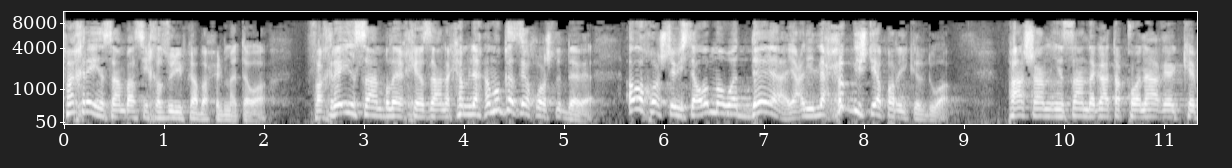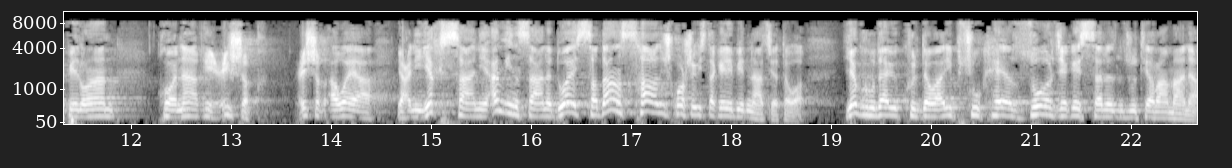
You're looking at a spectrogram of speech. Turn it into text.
فەخرە ئینسان باسی خەزوری بکا بە حورمەتەوە. فەخرە ئینسان بڵێ خێزانەکەم لە هەموو کەسێ خۆشتر دەوێ. ئەوە خۆشتەویستە ئەوە مەوەدەیە یانی لە حوبیش تێپەڕی کردووە. پاشان ئینسان دەگاتە قۆناغێک کە پێی دەڵێن قۆناغی عیشق. عیشق ئەوەیە یانی یەک سانیە ئەم ئینسانە دوای سەدان ساڵیش خۆشەویستەکەی لە بیر ناچێتەوە. یەک ڕووداوی کوردەواری بچووک هەیە زۆر جێگەی سەرنج و تێڕامانە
